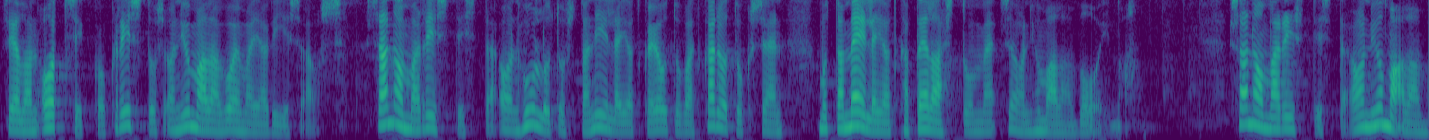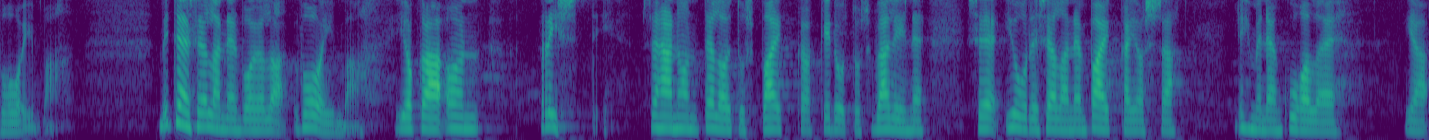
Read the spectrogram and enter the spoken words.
Siellä on otsikko, Kristus on Jumalan voima ja viisaus. Sanoma rististä on hullutusta niille, jotka joutuvat kadotukseen, mutta meille, jotka pelastumme, se on Jumalan voima. Sanoma rististä on Jumalan voima. Miten sellainen voi olla voima, joka on risti? Sehän on teloituspaikka, kidutusväline, se juuri sellainen paikka, jossa ihminen kuolee ja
